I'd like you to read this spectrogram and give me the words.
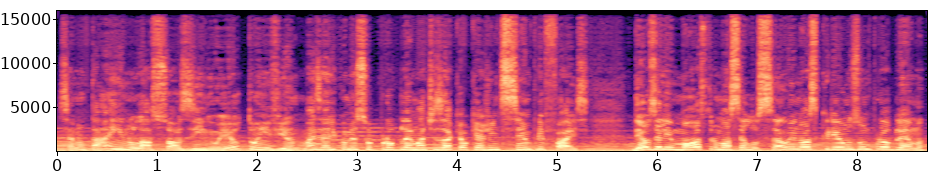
Você não está indo lá sozinho, eu estou enviando. Mas aí ele começou a problematizar, que é o que a gente sempre faz. Deus ele mostra uma solução e nós criamos um problema.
